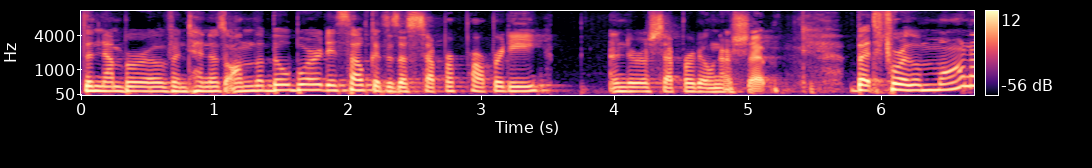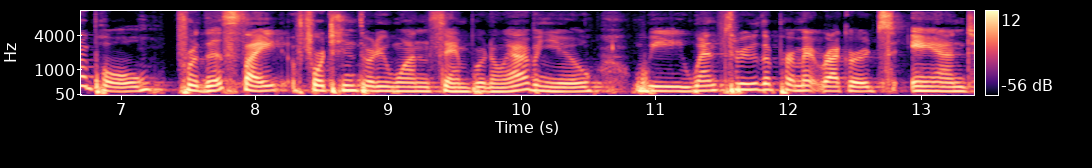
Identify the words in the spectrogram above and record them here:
the number of antennas on the billboard itself because it's a separate property under a separate ownership. But for the monopole, for this site, 1431 San Bruno Avenue, we went through the permit records and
